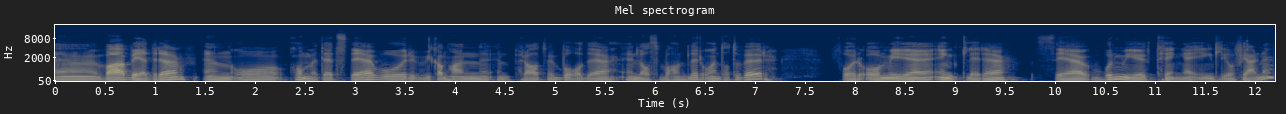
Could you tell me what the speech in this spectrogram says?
Eh, hva er bedre enn å komme til et sted hvor vi kan ha en, en prat med både en laserbehandler og en tatovør, for å mye enklere se hvor mye trenger jeg egentlig å fjerne.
